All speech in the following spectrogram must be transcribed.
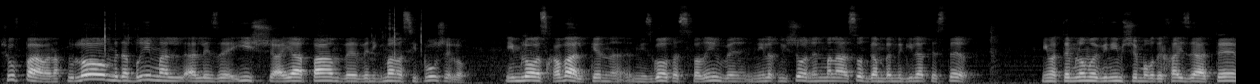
שוב פעם, אנחנו לא מדברים על, על איזה איש שהיה פעם ו, ונגמר הסיפור שלו. אם לא, אז חבל, כן, נסגור את הספרים ונלך לישון, אין מה לעשות, גם במגילת אסתר. אם אתם לא מבינים שמרדכי זה אתם,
